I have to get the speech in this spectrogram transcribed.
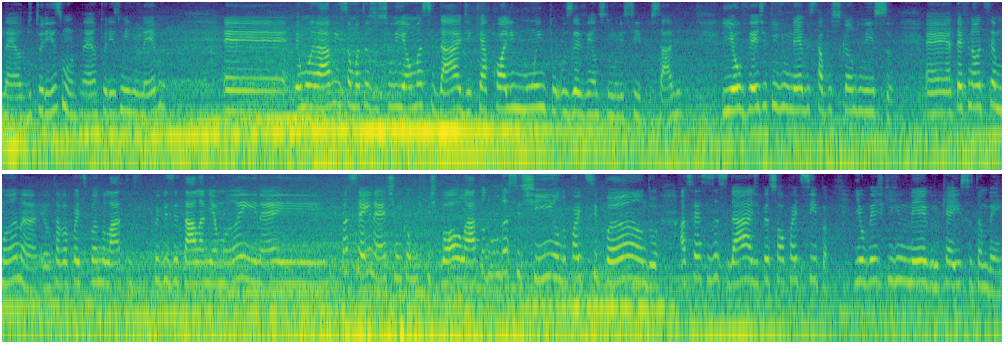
né, do turismo, né, turismo em Rio Negro. É, eu morava em São Mateus do Sul e é uma cidade que acolhe muito os eventos do município, sabe? E eu vejo que Rio Negro está buscando isso. É, até final de semana eu estava participando lá, fui visitar lá minha mãe, né? E passei, né? Tinha um campo de futebol lá, todo mundo assistindo, participando, as festas da cidade, o pessoal participa. E eu vejo que Rio Negro quer isso também.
